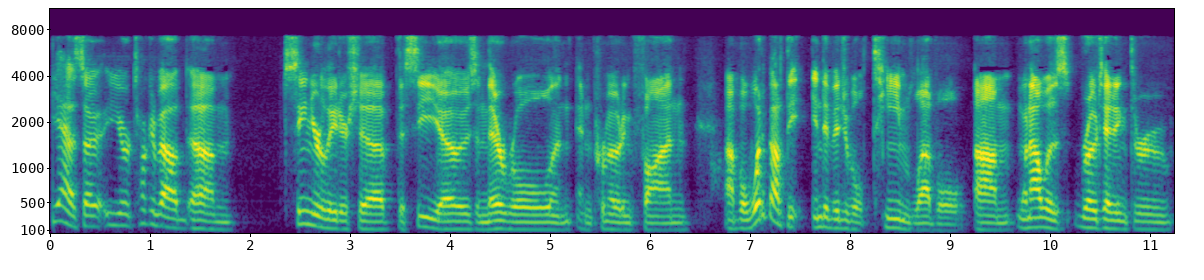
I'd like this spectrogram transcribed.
Yeah, so you're talking about um, senior leadership, the CEOs and their role in, in promoting fun. Uh, but what about the individual team level? Um, when I was rotating through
